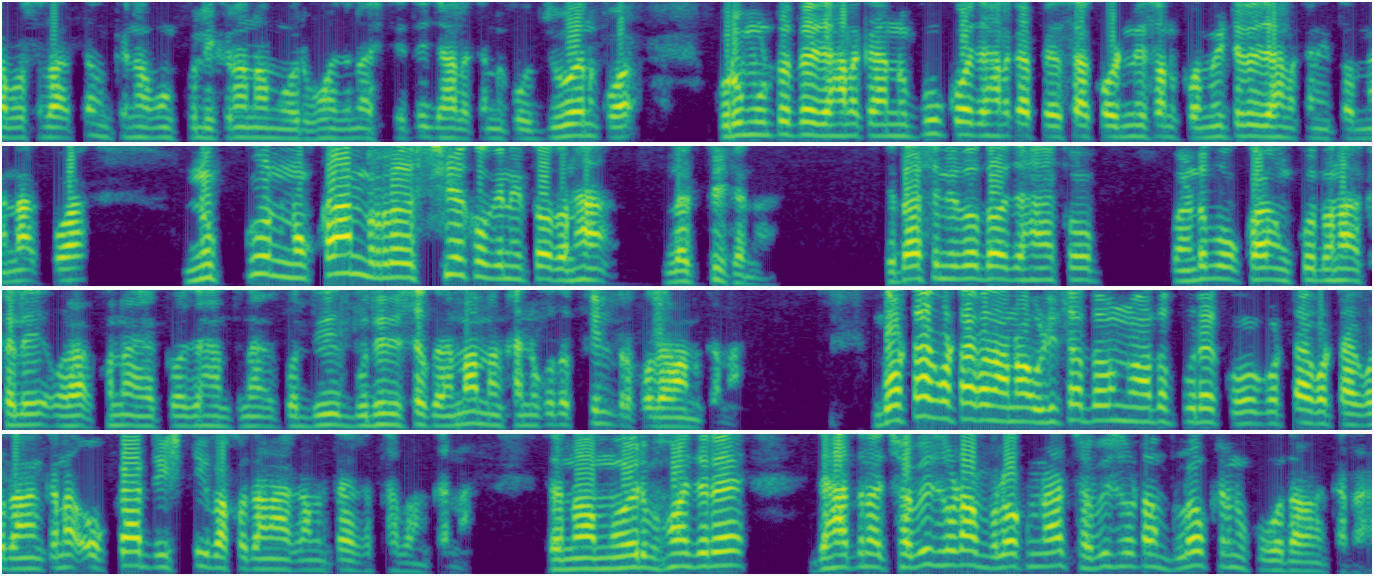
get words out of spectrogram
अब सलाते तम कुली करना स्थिति जहाँ को जुआन को कुरुमुटो ते जहाँ को जहाँ लका कमिटी जहाँ को नुकान रसिया को नितो दना लगती चेदा से नितो जहाँ पांडव उनका खाली खुना खाना को बुद्धि दिशा को फिल्ड को दाणान गोटा गोटा को दाना उड़ीसा तो पूरे को गोटा गोटा को दाणान का डिस्ट्रिक्ट बाको दाणा कथा बांकना से मयूरभज जहाँ तेना छब्बीस गोटा ब्लॉक में छब्बीस गोटा ब्लक को दाणाना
